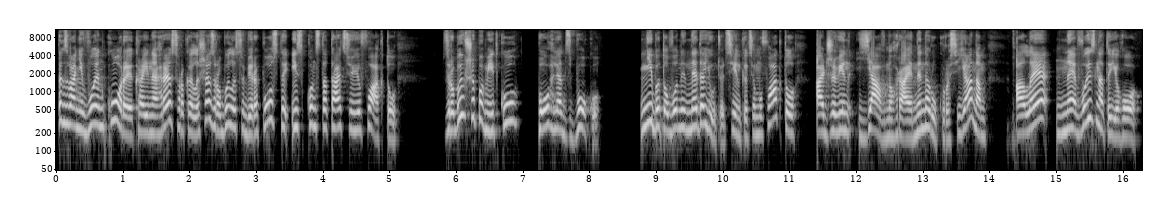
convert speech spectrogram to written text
Так звані воєнкори країни-агресорки лише зробили собі репости із констатацією факту, зробивши помітку погляд збоку. Нібито вони не дають оцінки цьому факту, адже він явно грає не на руку росіянам, але не визнати його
